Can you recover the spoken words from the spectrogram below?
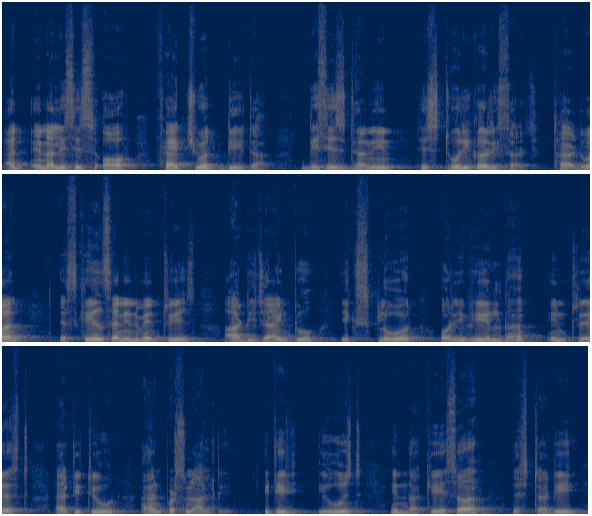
and analysis of factual data. This is done in historical research. Third one scales and inventories are designed to explore or reveal the interest, attitude and personality. It is used in the case of study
